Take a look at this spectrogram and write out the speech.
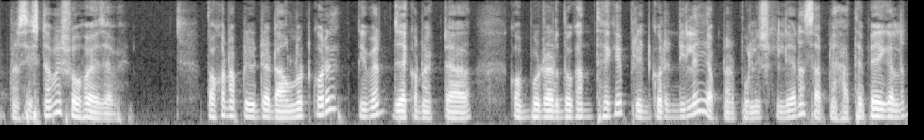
আপনার সিস্টেমে শো হয়ে যাবে। তখন আপনি ওইটা ডাউনলোড করে নেবেন যে কোনো একটা কম্পিউটার দোকান থেকে প্রিন্ট করে নিলেই আপনার পুলিশ ক্লিয়ারেন্স আপনি হাতে পেয়ে গেলেন।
